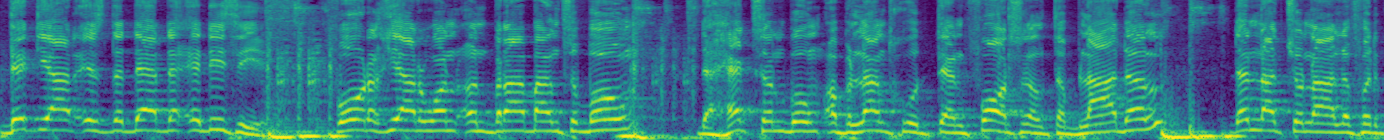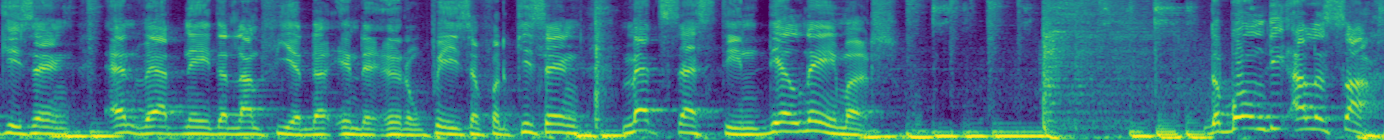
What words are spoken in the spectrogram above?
Dit jaar is de derde editie. Vorig jaar won een Brabantse boom, de heksenboom op landgoed ten Voorsel te Bladel, de nationale verkiezing en werd Nederland vierde in de Europese verkiezing met 16 deelnemers. De boom die alles zag,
